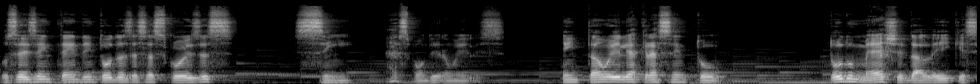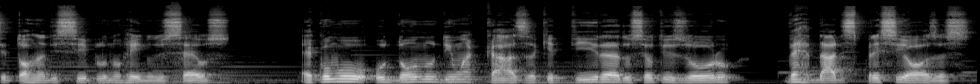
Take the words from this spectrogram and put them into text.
Vocês entendem todas essas coisas? Sim, responderam eles. Então ele acrescentou: Todo mestre da lei que se torna discípulo no reino dos céus é como o dono de uma casa que tira do seu tesouro verdades preciosas,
